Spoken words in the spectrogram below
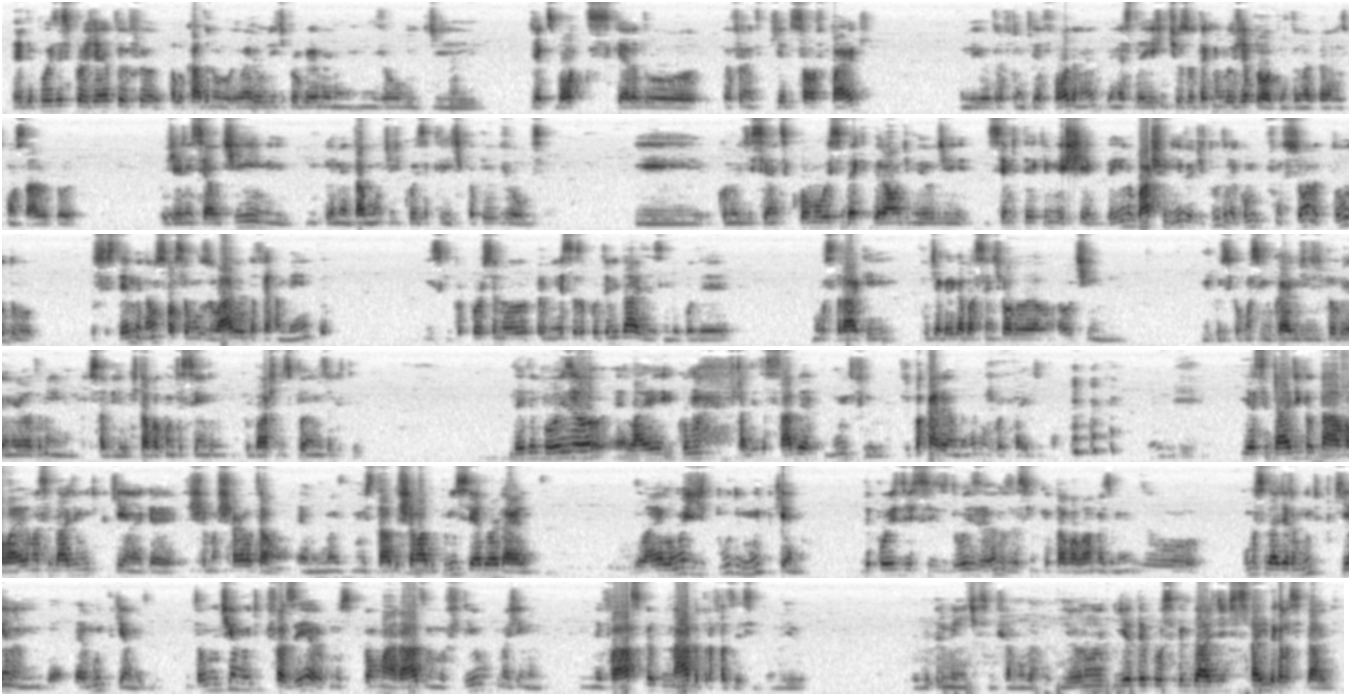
E depois desse projeto, eu fui alocado no. Eu era o lead programmer num, num jogo de, de Xbox, que era do, da franquia do South Park, também outra franquia foda, né? E nessa daí a gente usou tecnologia própria, então eu era responsável por gerenciar o time, implementar um monte de coisa crítica para o jogo. Assim. E, como eu disse antes, como esse background meu de sempre ter que mexer bem no baixo nível de tudo, né, como funciona todo o sistema e não só ser um usuário da ferramenta, isso que proporcionou para mim essas oportunidades, assim, de poder mostrar que podia agregar bastante valor ao, ao time. E por isso que eu consegui o cargo de programmer lá também, né? Eu sabia o que estava acontecendo por baixo dos panos ali tudo. Daí depois eu, é, lá, como a Thalita sabe, é muito frio. Frio pra caramba, né? Vamos cortar e editar. e a cidade que eu tava lá era uma cidade muito pequena, que é, chama Charlottetown. É numa, num estado chamado Prince Edward Island. Lá é longe de tudo e muito pequeno. Depois desses dois anos, assim, que eu tava lá, mais ou menos, eu, como a cidade era muito pequena, era muito pequena mesmo. Então não tinha muito o que fazer, era começou a ficar um marasmo no frio, imagina, nevasca, nada para fazer, assim, então, meio deprimente, assim, chamando E eu não ia ter possibilidade de sair daquela cidade.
